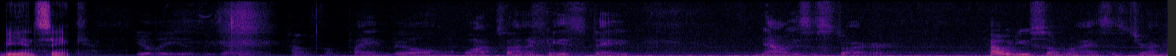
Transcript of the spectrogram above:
be in sync. Gilly is a guy that comes from Plainville, walks on at K State. Now he's a starter. How would you summarize his journey?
